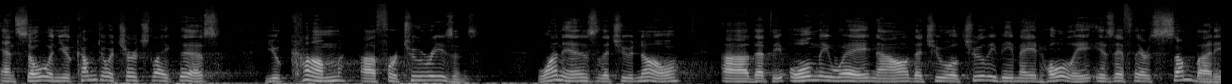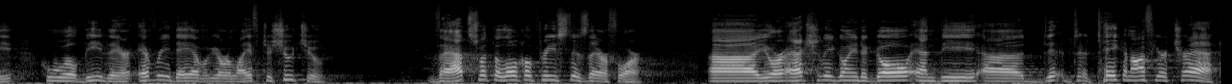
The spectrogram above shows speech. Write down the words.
And so when you come to a church like this, you come uh, for two reasons. One is that you know uh, that the only way now that you will truly be made holy is if there's somebody who will be there every day of your life to shoot you. That's what the local priest is there for. Uh, you're actually going to go and be uh, d- d- taken off your track.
